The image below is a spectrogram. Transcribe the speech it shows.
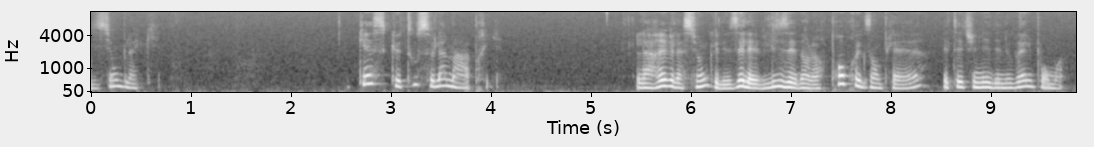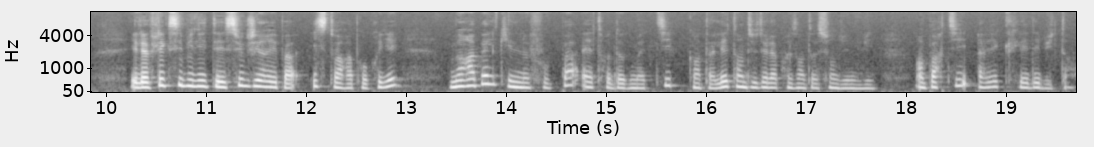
éditions Blackie. Qu'est-ce que tout cela m'a appris? La révélation que les élèves lisaient dans leur propre exemplaire était une idée nouvelle pour moi, et la flexibilité suggérée par Histoire appropriée me rappelle qu'il ne faut pas être dogmatique quant à l'étendue de la présentation d'une vie, en partie avec les débutants.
